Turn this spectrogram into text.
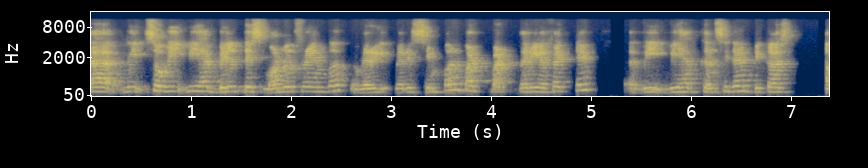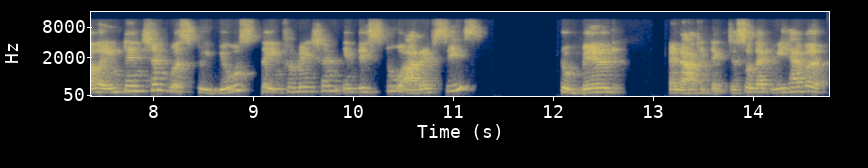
uh, we so we we have built this model framework, very very simple but but very effective. Uh, we we have considered because our intention was to use the information in these two RFCs to build an architecture so that we have a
